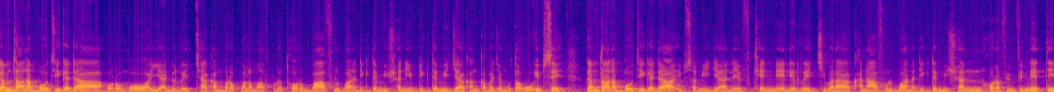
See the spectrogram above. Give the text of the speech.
Gamtaan abbootii gadaa Oromoo ayyaanni Irreechaa kan bara 2017 fulbaana 25 fi 26 kan kabajamu ta'uu ibse. Gamtaan abbootii gadaa ibsa miidiyaaleef kenneen Irreechi bara kanaa fulbaana 25 hora Finfinneetti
